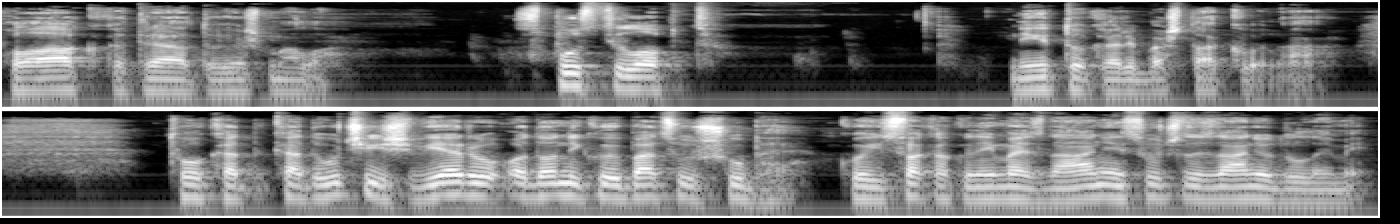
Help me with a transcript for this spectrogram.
Polako, kad treba to još malo. Spusti loptu. Nije to kad je baš tako, na. To kad, kad učiš vjeru od onih koji bacuju šube, koji svakako ne imaju znanja i su učili znanje od ulemi.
